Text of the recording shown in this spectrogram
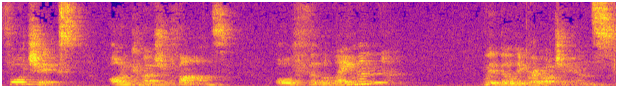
for chicks on commercial farms. Or for the layman, we're building robot chickens.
